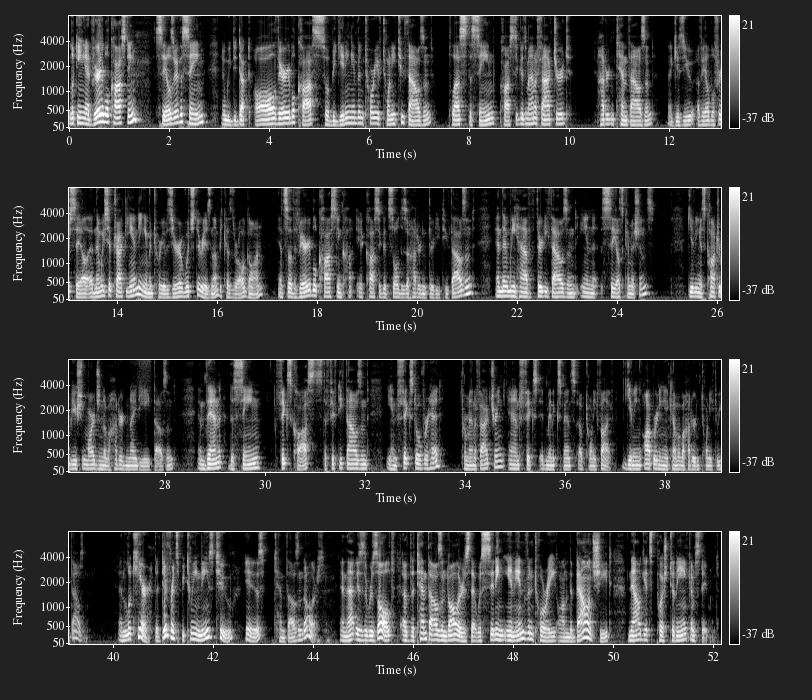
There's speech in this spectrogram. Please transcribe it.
Looking at variable costing, Sales are the same, and we deduct all variable costs. So beginning inventory of 22,000 plus the same cost of goods manufactured, 110,000. That gives you available for sale. And then we subtract the ending inventory of zero, which there is none because they're all gone. And so the variable costing uh, cost of goods sold is 132,000. And then we have 30,000 in sales commissions, giving us contribution margin of 198,000. And then the same fixed costs, the 50,000 in fixed overhead for manufacturing and fixed admin expense of 25, giving operating income of 123,000. And look here, the difference between these two is $10,000. And that is the result of the $10,000 that was sitting in inventory on the balance sheet now gets pushed to the income statement.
